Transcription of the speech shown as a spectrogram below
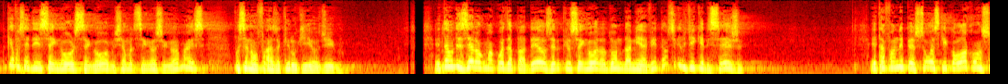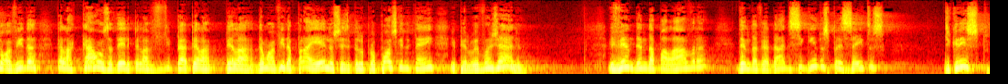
Por que você diz Senhor, Senhor, me chama de Senhor, Senhor, mas você não faz aquilo que eu digo? Então, dizer alguma coisa para Deus, dizendo que o Senhor é o dono da minha vida, não significa que Ele seja. Ele está falando de pessoas que colocam a sua vida pela causa dele, pela, pela, pela, dão a vida para ele, ou seja, pelo propósito que ele tem e pelo Evangelho. Vivendo dentro da palavra, dentro da verdade, seguindo os preceitos de Cristo.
